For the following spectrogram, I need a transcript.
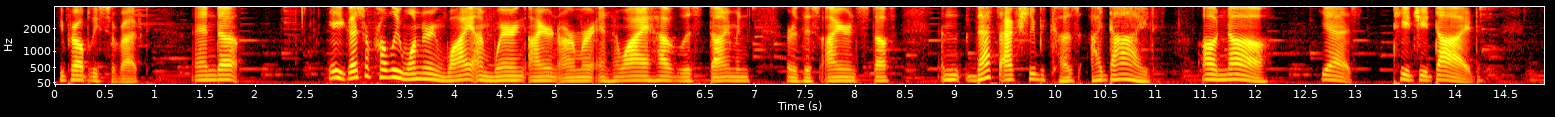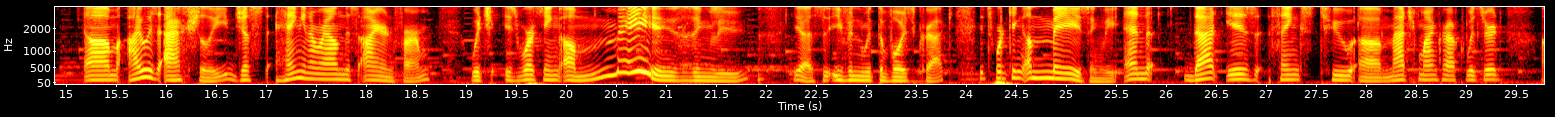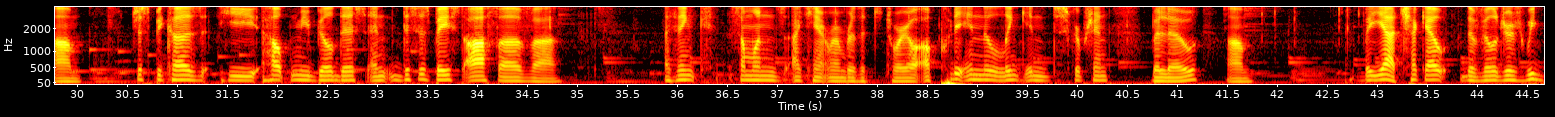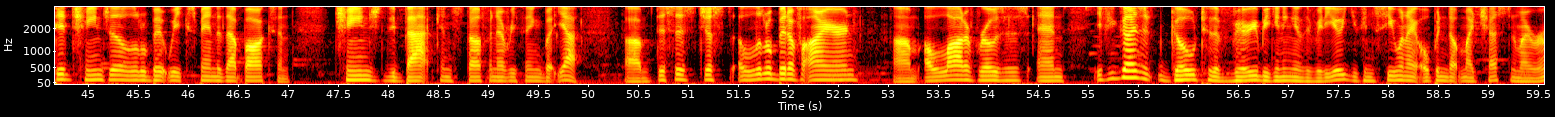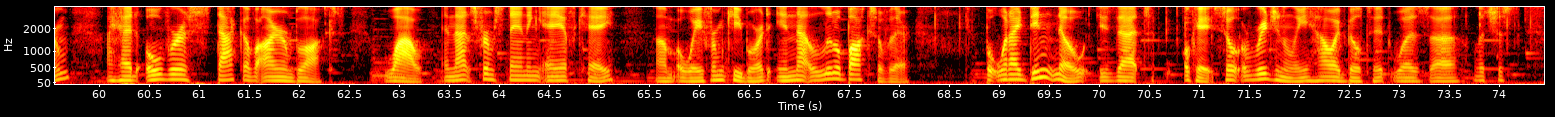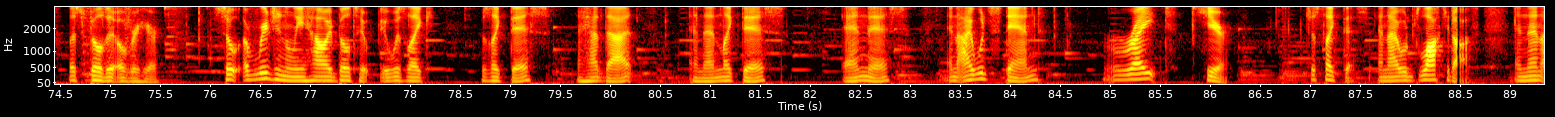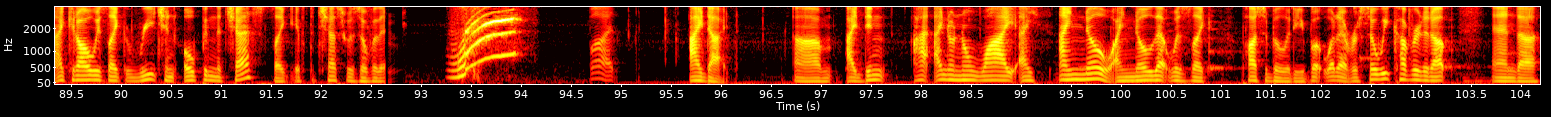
He probably survived. And uh yeah, you guys are probably wondering why I'm wearing iron armor and why I have this diamond or this iron stuff. And that's actually because I died. Oh no. Yes, TG died. Um, I was actually just hanging around this iron farm, which is working amazingly. Yes, even with the voice crack, it's working amazingly. And that is thanks to uh, Magic Minecraft Wizard. Um, just because he helped me build this, and this is based off of uh, I think someone's, I can't remember the tutorial. I'll put it in the link in the description below. Um, but yeah, check out the villagers. We did change it a little bit. We expanded that box and changed the back and stuff and everything. But yeah, um, this is just a little bit of iron, um, a lot of roses. And if you guys go to the very beginning of the video, you can see when I opened up my chest in my room, I had over a stack of iron blocks. Wow. And that's from standing AFK um, away from keyboard in that little box over there. But what I didn't know is that, okay, so originally how I built it was, uh, let's just, let's build it over here. So originally how I built it, it was like, it was like this, I had that, and then like this, and this, and I would stand right here, just like this, and I would block it off. And then I could always like reach and open the chest, like if the chest was over there. What? But I died. Um, I didn't. I I don't know why. I I know I know that was like possibility, but whatever. So we covered it up, and uh,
